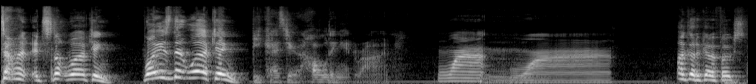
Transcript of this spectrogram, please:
Damn it! It's not working. Why isn't it working? Because you're holding it wrong. Wah wah. I gotta go, folks.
